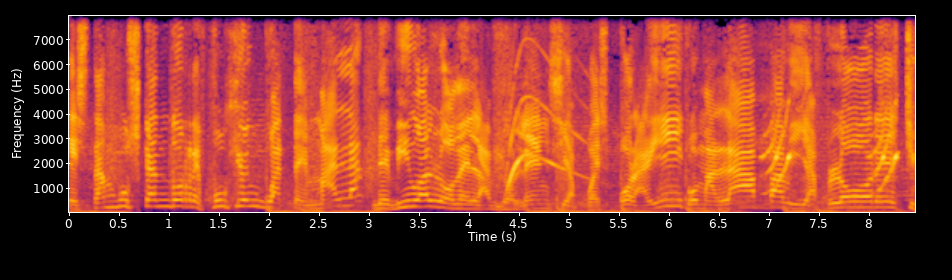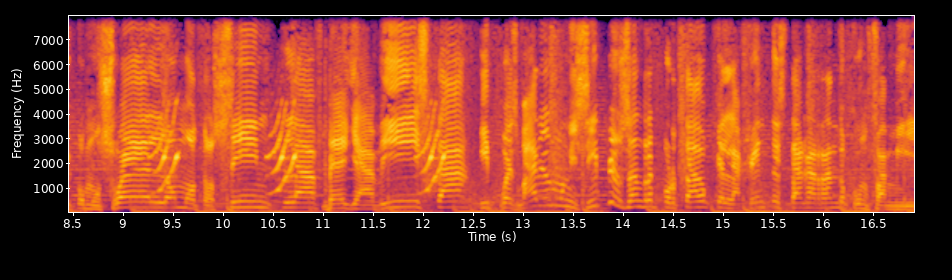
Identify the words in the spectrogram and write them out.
están buscando refugio en Guatemala debido a lo de la violencia. Pues por ahí, Comalapa, Villaflores, Chicomuzuelo, Motocintla, Bellavista y pues varios municipios han reportado que la gente está agarrando con familia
